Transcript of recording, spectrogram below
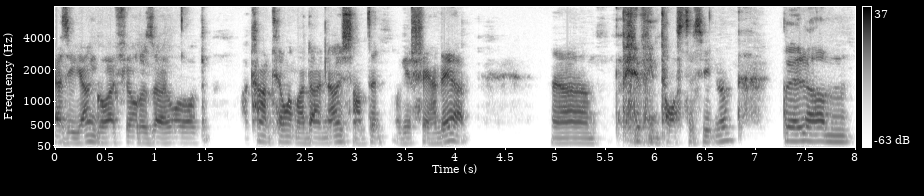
as a young guy I felt as though well I can't tell them I don't know something. I'll get found out. Um, bit of imposter syndrome. But um,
